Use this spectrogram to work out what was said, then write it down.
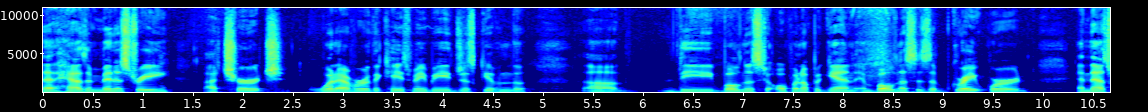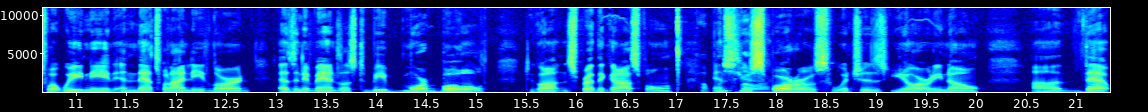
that has a ministry, a church, whatever the case may be. Just give them the uh, the boldness to open up again. And boldness is a great word, and that's what we need, and that's what I need, Lord, as an evangelist, to be more bold to go out and spread the gospel Help and through Lord. Sporos, which is you already know, uh, that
